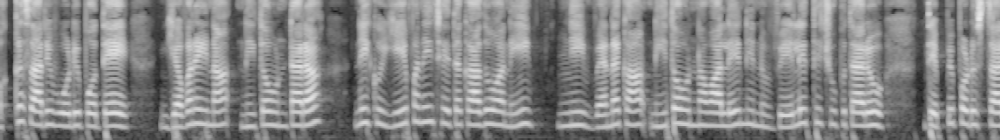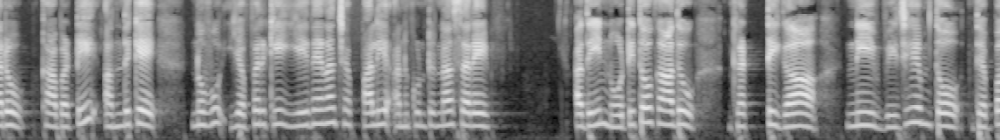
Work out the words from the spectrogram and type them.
ఒక్కసారి ఓడిపోతే ఎవరైనా నీతో ఉంటారా? నీకు ఏ పని చేత కాదు అని నీ వెనక నీతో ఉన్న వాళ్ళే నిన్ను వేలెత్తి చూపుతారు దెప్పి పొడుస్తారు. కాబట్టి అందుకే నువ్వు ఎవరికి ఏదైనా చెప్పాలి అనుకుంటున్నా సరే అది నోటితో కాదు గట్టిగా నీ విజయంతో దెబ్బ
